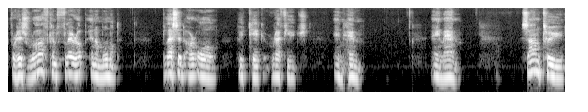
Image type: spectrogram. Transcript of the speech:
for his wrath can flare up in a moment. Blessed are all who take refuge in him. Amen. Psalm 2,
